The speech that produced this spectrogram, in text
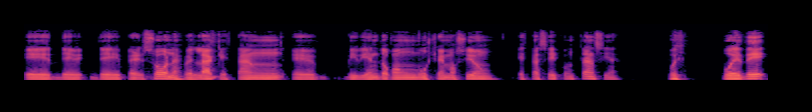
eh, de, de personas, ¿verdad?, que están viviendo con mucha emoción estas circunstancias, pues puede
